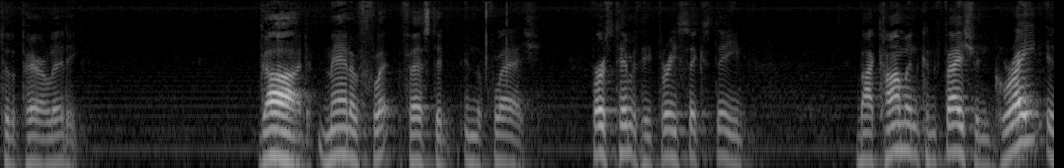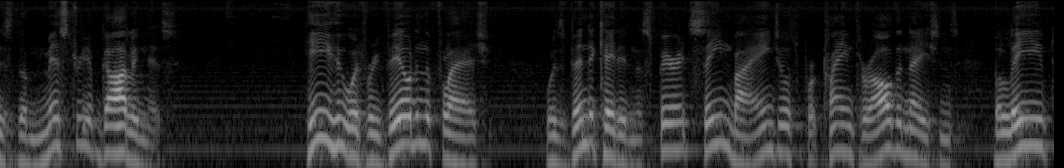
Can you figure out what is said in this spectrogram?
to the paralytic. God manifested in the flesh. 1 Timothy 3:16 By common confession great is the mystery of godliness. He who was revealed in the flesh was vindicated in the spirit, seen by angels, proclaimed through all the nations, believed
